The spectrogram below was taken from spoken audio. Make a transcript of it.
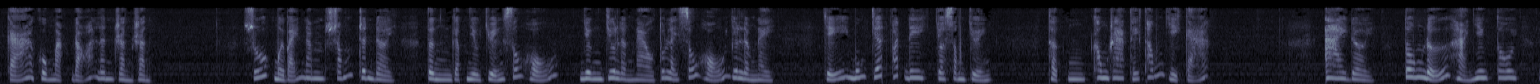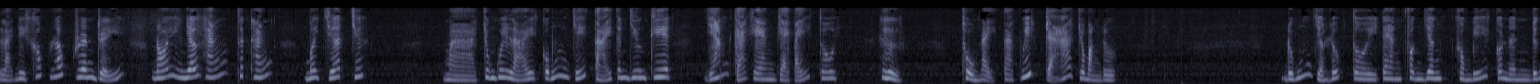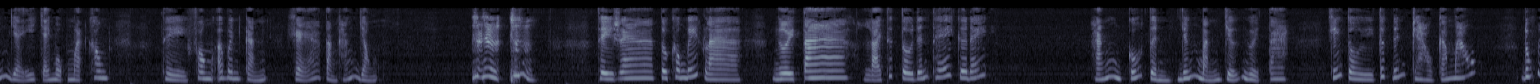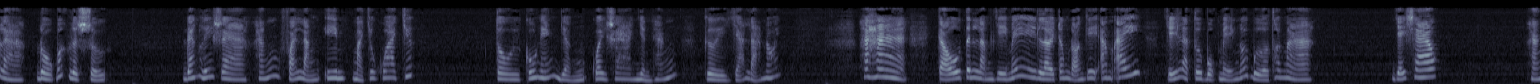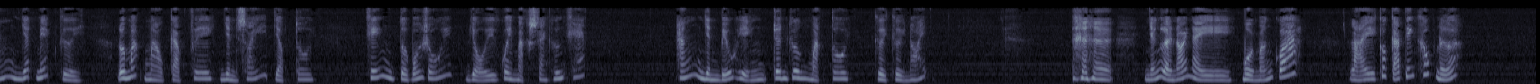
Cả khuôn mặt đỏ lên rần rần. Suốt 17 năm sống trên đời Từng gặp nhiều chuyện xấu hổ Nhưng chưa lần nào tôi lại xấu hổ như lần này. Chỉ muốn chết phát đi cho xong chuyện. Thật không ra thể thống gì cả. Ai đời tôn nữ hạ nhiên tôi lại đi khóc lóc rên rỉ, nói nhớ hắn, thích hắn, mới chết chứ. Mà chung quy lại cũng chỉ tại tên Dương kia, dám cả gan gài bẫy tôi. Hừ, thù này ta quyết trả cho bằng được. Đúng vào lúc tôi đang phân dân không biết có nên đứng dậy chạy một mạch không, thì Phong ở bên cạnh khẽ tằng hắn giọng. Thì ra tôi không biết là người ta lại thích tôi đến thế cơ đấy. Hắn cố tình nhấn mạnh chữ người ta, khiến tôi tức đến trào cả máu. Đúng là đồ bất lịch sự. Đáng lý ra hắn phải lặng im mà cho qua chứ. Tôi cố nén giận quay ra nhìn hắn, cười giả lả nói. Ha ha, cậu tin làm gì mấy lời trong đoạn ghi âm ấy, chỉ là tôi buộc miệng nói bừa thôi mà. Vậy sao? Hắn nhếch mép cười, đôi mắt màu cà phê nhìn xoáy dọc tôi, khiến tôi bối rối, vội quay mặt sang hướng khác. Hắn nhìn biểu hiện trên gương mặt tôi, cười cười nói. Những lời nói này mùi mẫn quá, lại có cả tiếng khóc nữa.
